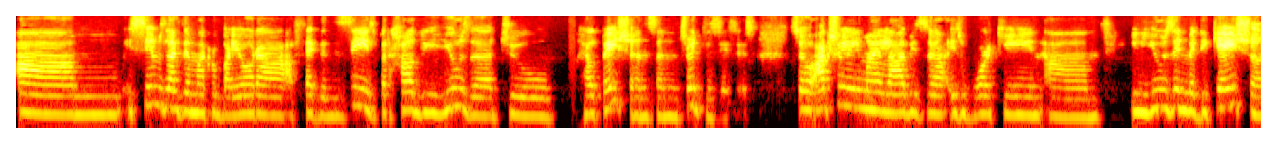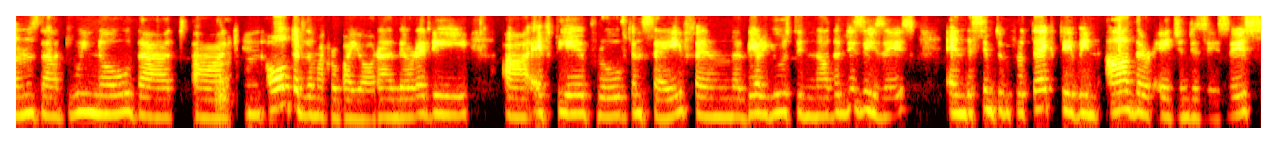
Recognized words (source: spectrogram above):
um, it seems like the microbiota affect the disease, but how do you use that to help patients and treat diseases? So actually, my lab is uh, is working um, in using medications that we know that uh, can alter the microbiota, and they're already uh, FDA approved and safe, and they are used in other diseases, and they seem to be protective in other aging diseases.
